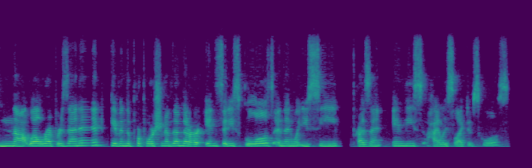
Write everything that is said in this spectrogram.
not well represented given the proportion of them that are in city schools and then what you see present in these highly selective schools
